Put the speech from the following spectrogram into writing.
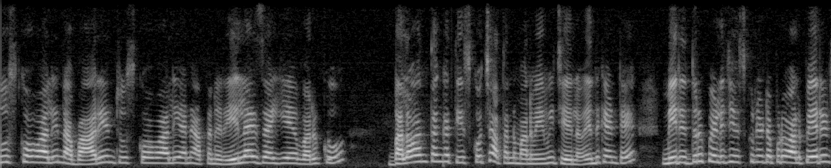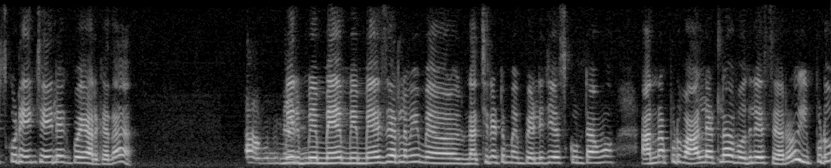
చూసుకోవాలి నా భార్యను చూసుకోవాలి అని అతను రియలైజ్ అయ్యే వరకు బలవంతంగా తీసుకొచ్చి అతను మనం ఏమీ చేయలేం. ఎందుకంటే మీరిద్దరు పెళ్ళి చేసుకునేటప్పుడు వాళ్ళ పేరెంట్స్ కూడా ఏం చేయలేకపోయారు కదా? మీరు మేము మేజర్లమి నచ్చినట్టు మేము పెళ్ళి చేసుకుంటాము అన్నప్పుడు వాళ్ళు ఎట్లా వదిలేశారో ఇప్పుడు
